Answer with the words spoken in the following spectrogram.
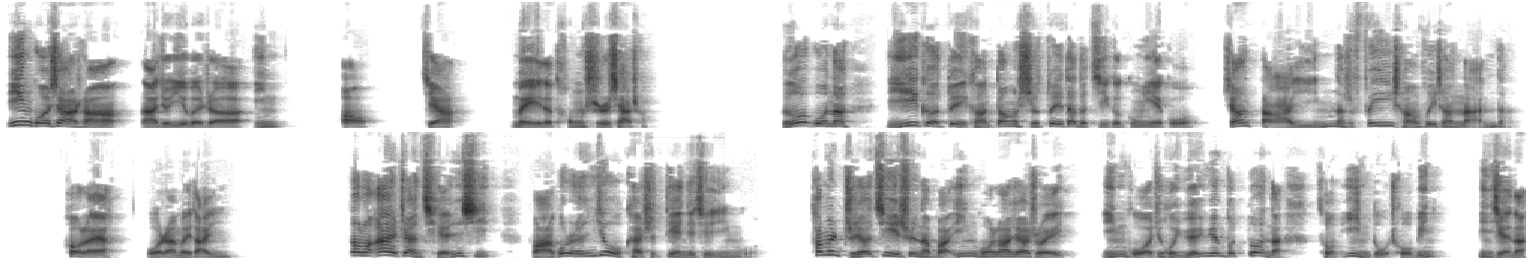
英国下场，那就意味着英、澳、加、美的同时下场。德国呢，一个对抗当时最大的几个工业国，想打赢那是非常非常难的。后来啊，果然没打赢。到了二战前夕，法国人又开始惦记起英国，他们只要继续呢把英国拉下水，英国就会源源不断的从印度抽兵，并且呢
